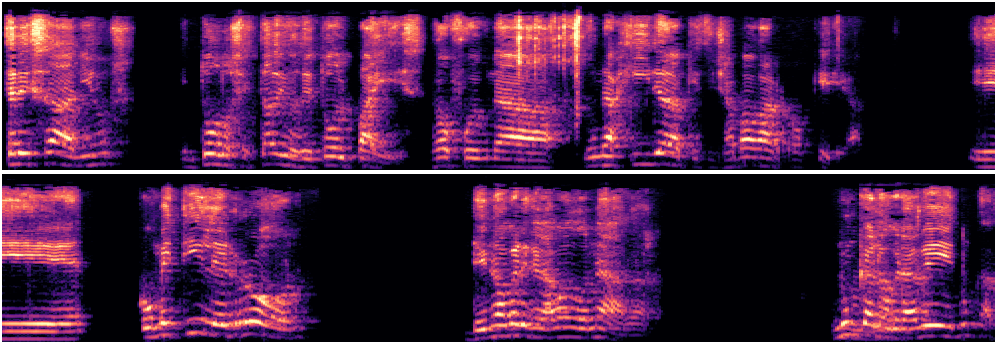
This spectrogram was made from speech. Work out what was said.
tres años en todos los estadios de todo el país. ¿no? Fue una, una gira que se llamaba Roquea. Eh, cometí el error de no haber grabado nada. Nunca lo grabé, nunca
